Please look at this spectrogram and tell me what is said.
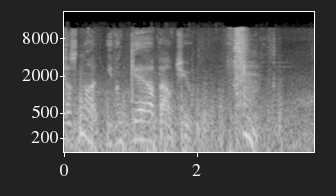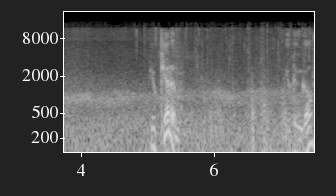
does not even care about you. Hmm. you kill him, you can go.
